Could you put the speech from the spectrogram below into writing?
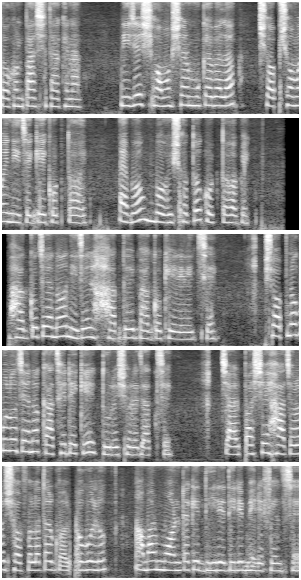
তখন পাশে থাকে না। নিজের সমস্যার মোকাবেলা সব সময় নিজেকেই করতে হয় এবং ভবিষ্যতেও করতে হবে। ভাগ্য যেন নিজের হাতে ভাগ্য কেড়ে নিচ্ছে। স্বপ্নগুলো যেন কাছে ডেকে দূরে সরে যাচ্ছে। চারপাশে হাজারো সফলতার গল্পগুলো আমার মনটাকে ধীরে ধীরে মেরে ফেলছে।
